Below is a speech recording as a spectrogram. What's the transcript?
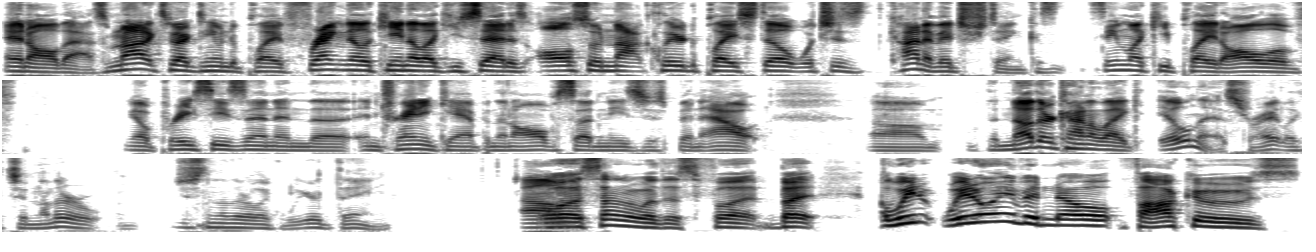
and all that. So I'm not expecting him to play. Frank Ntilikina, like you said, is also not cleared to play still, which is kind of interesting because it seemed like he played all of you know preseason and the in training camp, and then all of a sudden he's just been out um, with another kind of like illness, right? Like just another just another like weird thing. Um, well, it's something with his foot, but we we don't even know Facu's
